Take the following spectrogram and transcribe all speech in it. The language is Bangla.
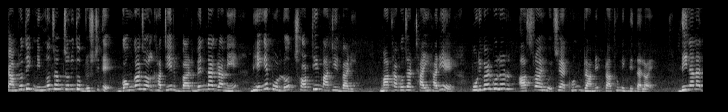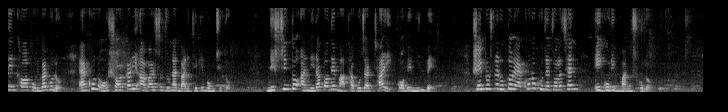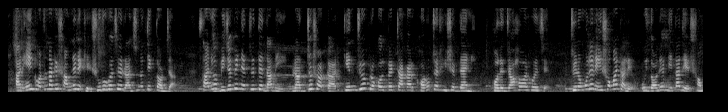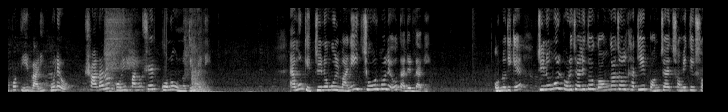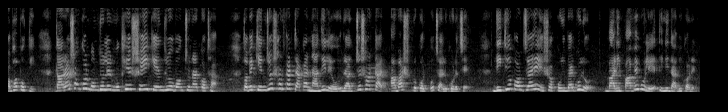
সাম্প্রতিক নিম্নচাপজনিত বৃষ্টিতে গঙ্গাজল ঘাটির বারবেন্দা গ্রামে ভেঙে পড়ল ছটি মাটির বাড়ি। মাথা গোজার ঠাই হারিয়ে পরিবারগুলোর আশ্রয় হয়েছে এখন গ্রামের প্রাথমিক বিদ্যালয়। দিন আনা দিন খাওয়া পরিবারগুলো এখনও সরকারি আবাস যোজনার বাড়ি থেকে বঞ্চিত। নিশ্চিন্ত আর নিরাপদে মাথা গোজার ঠাই কবে মিলবে? সেই প্রশ্নের উত্তর এখনও খুঁজে চলেছেন এই গরিব মানুষগুলো। আর এই ঘটনাকে সামনে রেখে শুরু হয়েছে রাজনৈতিক তরজা। স্থানীয় বিজেপি নেতৃত্বের দাবি, রাজ্য সরকার কেন্দ্রীয় প্রকল্পের টাকার খরচের হিসেব দেয়নি, ফলে যা হওয়ার হয়েছে। তৃণমূলের এই সময়কালে ওই দলের নেতাদের সম্পত্তি, বাড়ি হলেও সাধারণ গরিব মানুষের কোনো উন্নতি হয়নি। এমনকি তৃণমূল মানেই চোর বলেও তাদের দাবি। অন্যদিকে তৃণমূল পরিচালিত গঙ্গাজল ঘাটি পঞ্চায়েত সমিতির সভাপতি তারাশঙ্কর মণ্ডলের মুখে সেই কেন্দ্রীয় বঞ্চনার কথা। তবে কেন্দ্রীয় সরকার টাকা না দিলেও রাজ্য সরকার আবাস প্রকল্প চালু করেছে। দ্বিতীয় পর্যায়ে এইসব পরিবারগুলো বাড়ি পাবে বলে তিনি দাবি করেন।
